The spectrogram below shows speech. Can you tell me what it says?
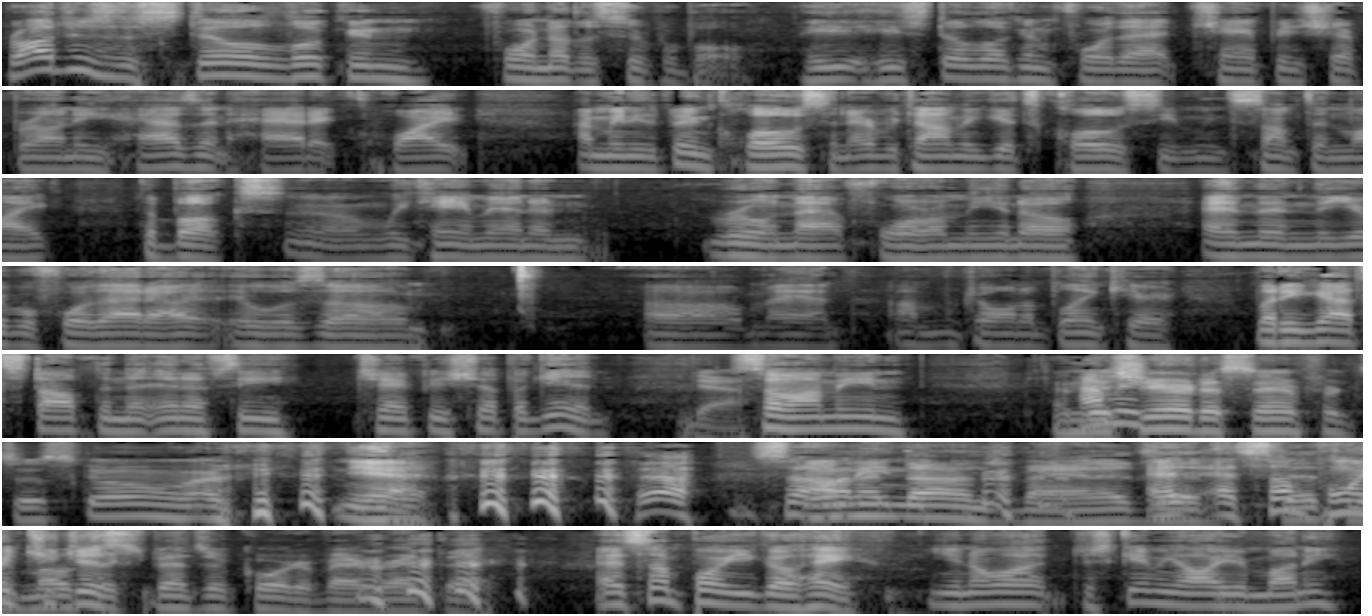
Rodgers is still looking for another Super Bowl. He he's still looking for that championship run. He hasn't had it quite. I mean, he's been close, and every time he gets close, he means something like the Bucks. You know, we came in and ruined that for him, you know. And then the year before that, I, it was um, oh man, I'm drawing a blank here. But he got stopped in the NFC Championship again. Yeah. So I mean, And How this many- year to San Francisco, I mean, yeah. so One I mean, and done's, man. It's, at- it's- at some it's point the you most just- expensive quarterback right there. at some point you go, hey, you know what? Just give me all your money.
